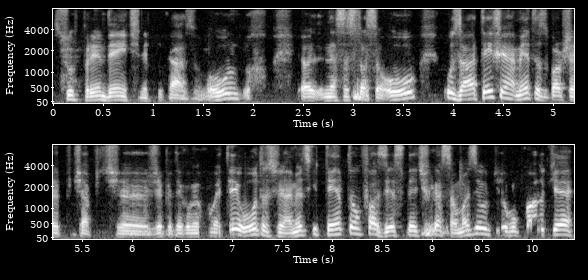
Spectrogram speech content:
surpreendente nesse caso, ou nessa situação, ou usar, tem ferramentas do próprio GPT, como eu comentei, outras ferramentas que tentam fazer essa identificação, mas eu, eu concordo que é,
